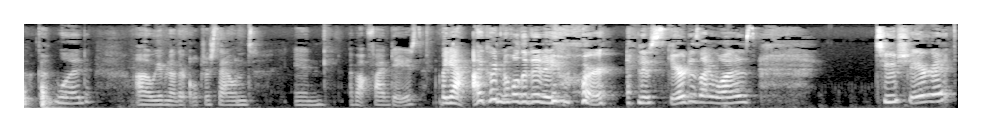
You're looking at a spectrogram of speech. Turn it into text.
knock on wood. Uh, we have another ultrasound in about five days. But yeah, I couldn't hold it in anymore. And as scared as I was to share it,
